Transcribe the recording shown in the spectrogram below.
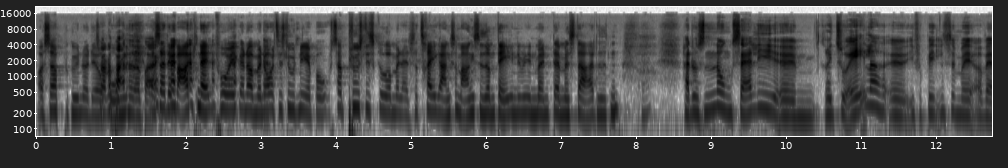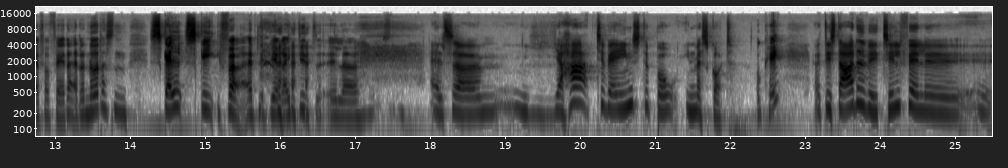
og så begynder det så at rulle. Og så er det bare knald på, ikke? og når man når til slutningen af bog, så pludselig skriver man altså tre gange så mange sider om dagen, end man, da man startede den. Ja. Har du sådan nogle særlige øh, ritualer øh, i forbindelse med at være forfatter? Er der noget, der sådan skal ske, før at det bliver rigtigt? eller? Altså, jeg har til hver eneste bog en maskot. Okay. Det startede ved et tilfælde øh,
